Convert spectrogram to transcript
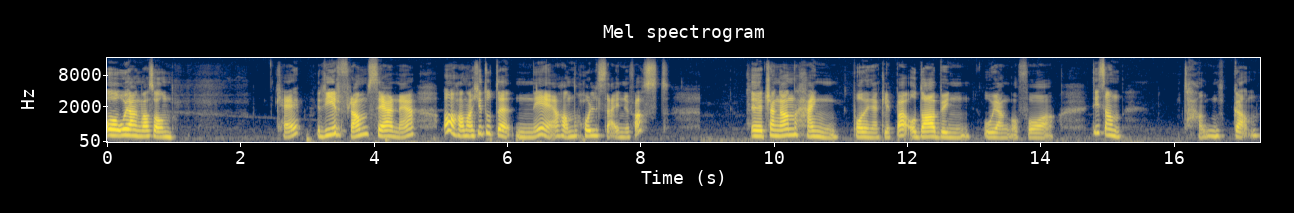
og Oyang var sånn OK. Rir fram, ser ned. Å, han har ikke tatt ned, han holder seg ennå fast. Eh, Chang'an henger på denne klippa, og da begynner Oyang å få de sånn tankene.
